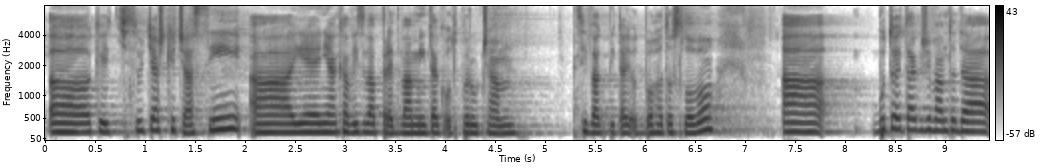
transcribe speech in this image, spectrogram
uh, keď sú ťažké časy a je nejaká výzva pred vami, tak odporúčam si fakt pýtať od Boha to slovo. A buď to je tak, že vám teda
